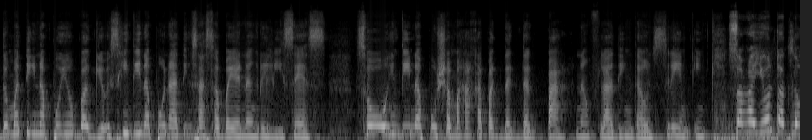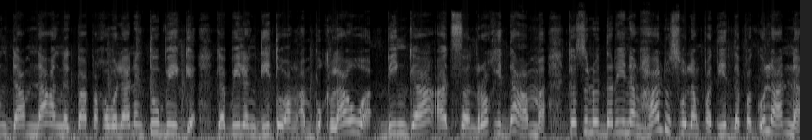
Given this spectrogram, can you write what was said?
dumating na po yung bagyo is hindi na po nating sasabayan ng releases. So hindi na po siya makakapagdagdag pa ng flooding downstream. In- Sa ngayon, tatlong dam na ang nagpapakawala ng tubig. Kabilang dito ang Ambuklaw, Binga at San Roque Dam. Kasunod na rin ang halos walang patid na pag-ulan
